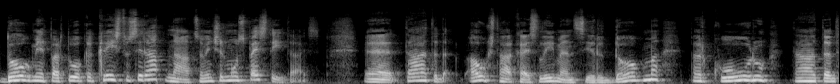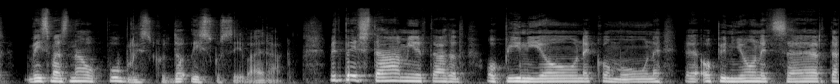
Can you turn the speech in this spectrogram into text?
Dogma ir par to, ka Kristus ir atnācis un viņš ir mūsu pestītājs. Eh, tā tad augstākais līmenis ir dogma, par kuru tā tad vismaz nav publisku diskusiju vairāk. Bet pēc tam ir tāda opinione komūne, opinione certa,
